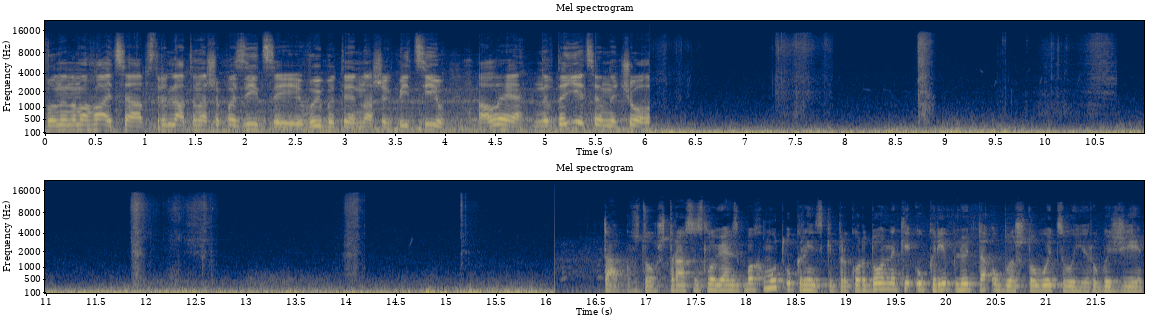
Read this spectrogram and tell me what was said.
Вони намагаються обстріляти наші позиції, вибити наших бійців, але не вдається нічого. Так, вздовж траси Слов'янськ-Бахмут українські прикордонники укріплюють та облаштовують свої рубежі.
